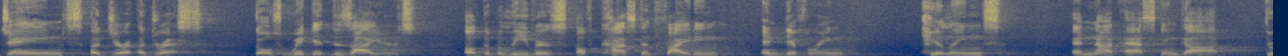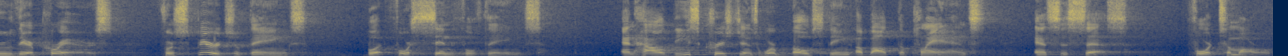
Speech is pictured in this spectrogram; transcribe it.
James addressed those wicked desires of the believers of constant fighting and differing, killings, and not asking God through their prayers for spiritual things, but for sinful things. And how these Christians were boasting about the plans and success for tomorrow.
